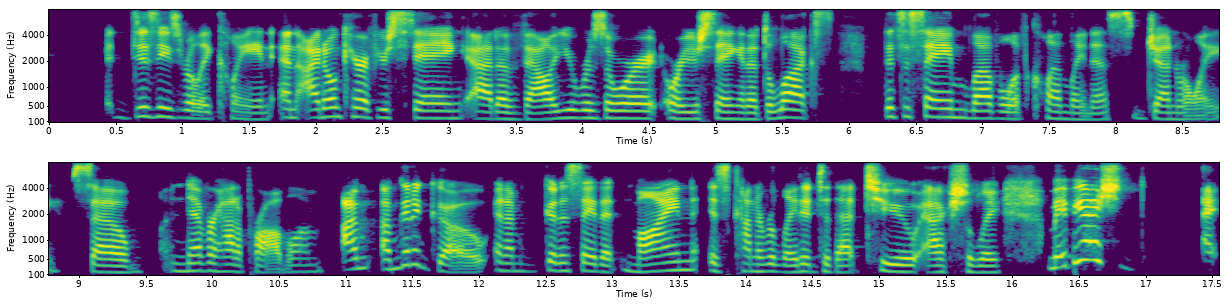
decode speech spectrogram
Disney's really clean. And I don't care if you're staying at a value resort or you're staying at a deluxe, it's the same level of cleanliness generally. So I never had a problem. I'm I'm gonna go and I'm gonna say that mine is kind of related to that too, actually. Maybe I should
